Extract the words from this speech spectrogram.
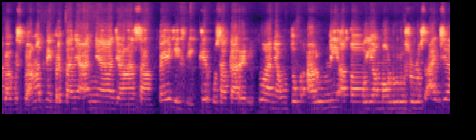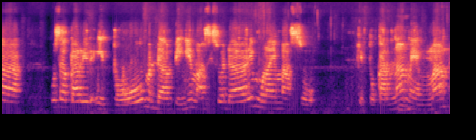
bagus banget nih pertanyaannya. Jangan sampai dipikir pusat karir itu hanya untuk alumni atau yang mau lulus-lulus aja. Pusat karir itu mendampingi mahasiswa dari mulai masuk. Gitu. Karena memang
